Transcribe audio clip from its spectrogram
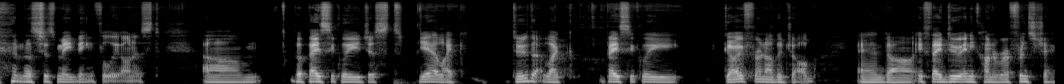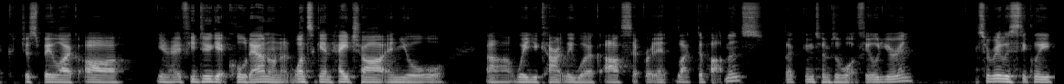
and that's just me being fully honest. Um, but basically, just yeah, like do that, like basically go for another job and uh, if they do any kind of reference check, just be like, oh, you know, if you do get called down on it, once again, HR and your uh, where you currently work are separate like departments, like in terms of what field you're in. So realistically,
